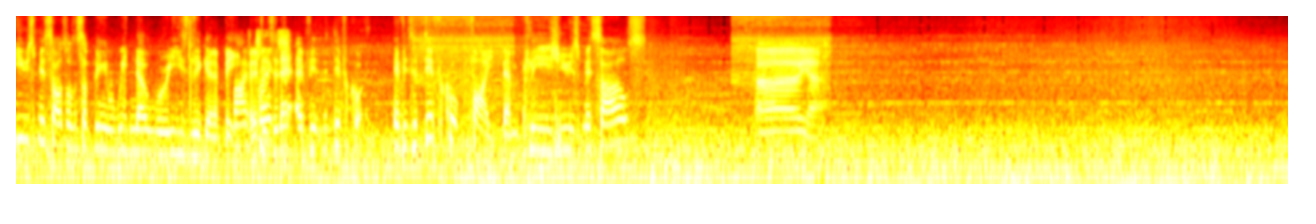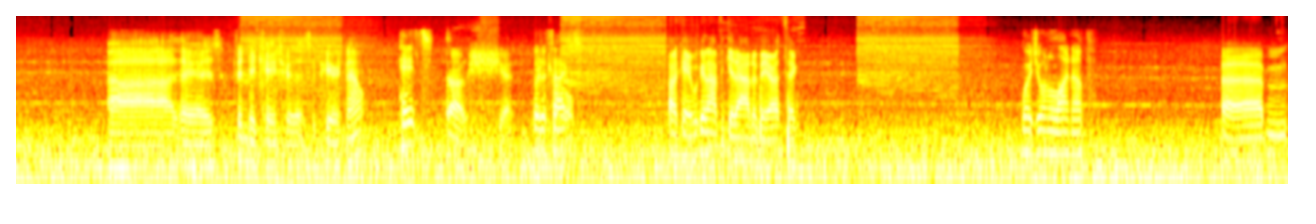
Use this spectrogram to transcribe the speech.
use missiles on something we know we're easily going to beat. But if it's, clicks. an, if it's a difficult if it's a difficult fight, then please use missiles. Uh, yeah. Uh, Ah, there's Vindicator that's appeared now. Hit. Oh shit. Good We're effect. Okay, we're gonna have to get out of here, I think. Where do you want to line up? Um,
